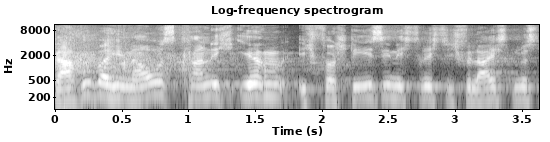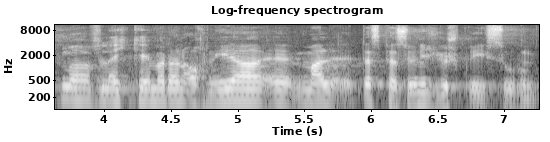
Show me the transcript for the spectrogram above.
Darüber hinaus kann ich Ihrem, ich verstehe Sie nicht richtig, vielleicht müssten wir, vielleicht kämen wir dann auch näher äh, mal das persönliche Gespräch suchen.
